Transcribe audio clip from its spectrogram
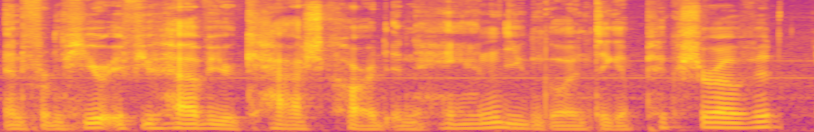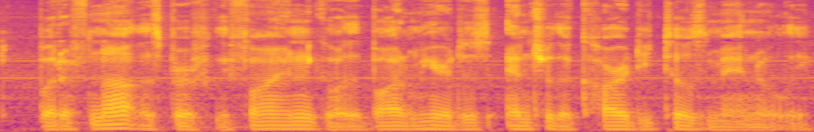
And from here, if you have your cash card in hand, you can go ahead and take a picture of it. But if not, that's perfectly fine. Go to the bottom here, just enter the card details manually.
